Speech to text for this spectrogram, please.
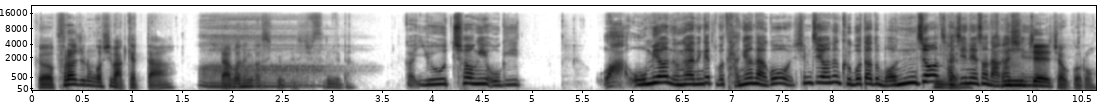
그 풀어주는 것이 맞겠다라고 아. 생각했습니다. 그러니까 요청이 오기 와 오면 응하는 게 뭐 당연하고 심지어는 그보다도 먼저 네. 자진해서 나가셔야 현재적으로.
